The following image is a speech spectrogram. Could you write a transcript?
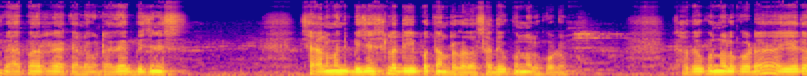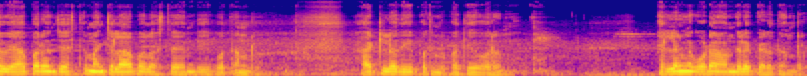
వ్యాపార ర్యాక్ ఎలా ఉంటుంది? అదే బిజినెస్. చాలామంది బిజినెస్లో దిగిపోతుంటారు కదా చదువుకున్న వాళ్ళు కూడా. చదువుకున్న వాళ్ళు కూడా ఏదో వ్యాపారం చేస్తే మంచి లాభాలు వస్తాయని దిగిపోతున్నారు వాటిలో దిగిపోతున్నారు ప్రతి వారం పిల్లల్ని కూడా అందులో పెడుతుండ్రు.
